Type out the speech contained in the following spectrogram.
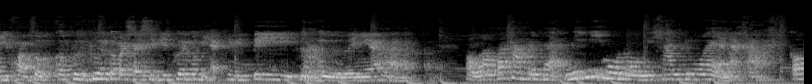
มีความสุขก็คือเพื่อนก็ไปใช้ชีวิตเพื่อนก็มีแอคทิวิตี้อื่นๆอะไรเงี้ยค่ะ ของเราก็ทำเป็นแบบมินิโมโนวิชันด้วยนะคะ ก็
